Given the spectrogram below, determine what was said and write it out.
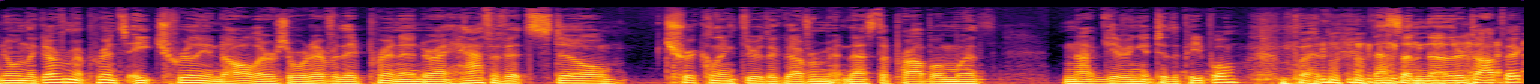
You know, when the government prints $8 trillion or whatever they printed, right, half of it's still trickling through the government. That's the problem with not giving it to the people, but that's another topic.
